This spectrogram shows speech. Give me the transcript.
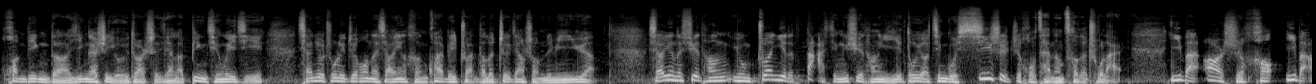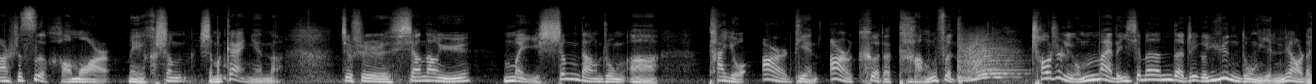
患病的应该是有一段时间了，病情危急。抢救处理之后呢，小应很快被转到了浙江省人民医院。小应的血糖用专业的大型血糖仪都要经过稀释之后才能测得出来，一百二十毫一百二十四毫摩尔每升，什么概念呢？就是相当于每升当中啊。它有二点二克的糖分，超市里我们卖的一些般的这个运动饮料的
